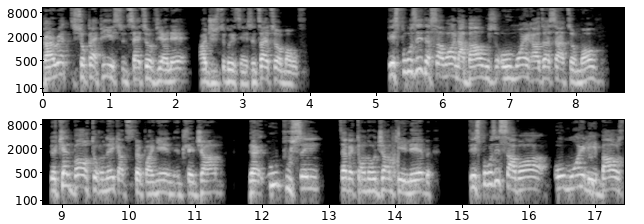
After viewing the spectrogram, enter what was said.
Barrett, sur papier, c'est une ceinture violet en jiu brésilien. C'est une ceinture mauve. Tu es supposé de savoir la base, au moins rendu à la ceinture mauve de quel bord tourner quand tu te fais pogner une, clé de jambe, de où pousser avec ton autre jambe qui est libre? Tu es supposé savoir au moins les bases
